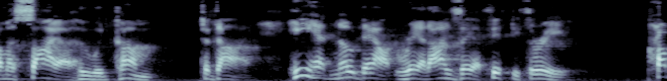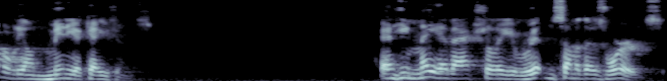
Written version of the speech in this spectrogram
a Messiah who would come to die. He had no doubt read Isaiah 53, probably on many occasions. And he may have actually written some of those words.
